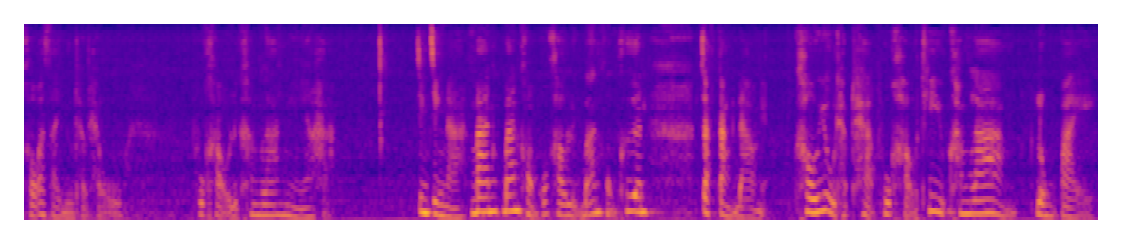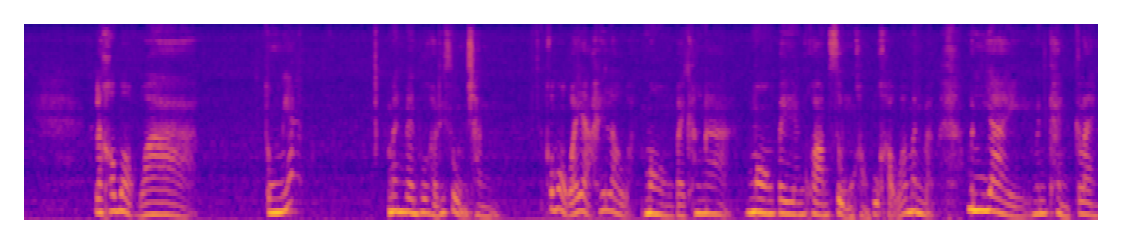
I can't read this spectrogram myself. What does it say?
เขาอาศัยอยู่แถวแถวภูเขาหรือข้างล่างนี้อะค่ะ จริง ๆ นะ บ้านบ้านของพวกเขาหรือบ้านของเพื่อนจากต่างดาวเนี่ยเขาอยู่แถบแถบภูเขาที่อยู่ข้างล่างลงไป แล้วเขาบอกว่าตรงเนี้ยมันเป็นภูเขาที่สูงชันเขาบอกว่าอยากให้เราอะมองไปข้างหน้า มองไปยังความสูงของภูเขาว่ามันแบบ มันใหญ่มันแข็งแกร่ง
